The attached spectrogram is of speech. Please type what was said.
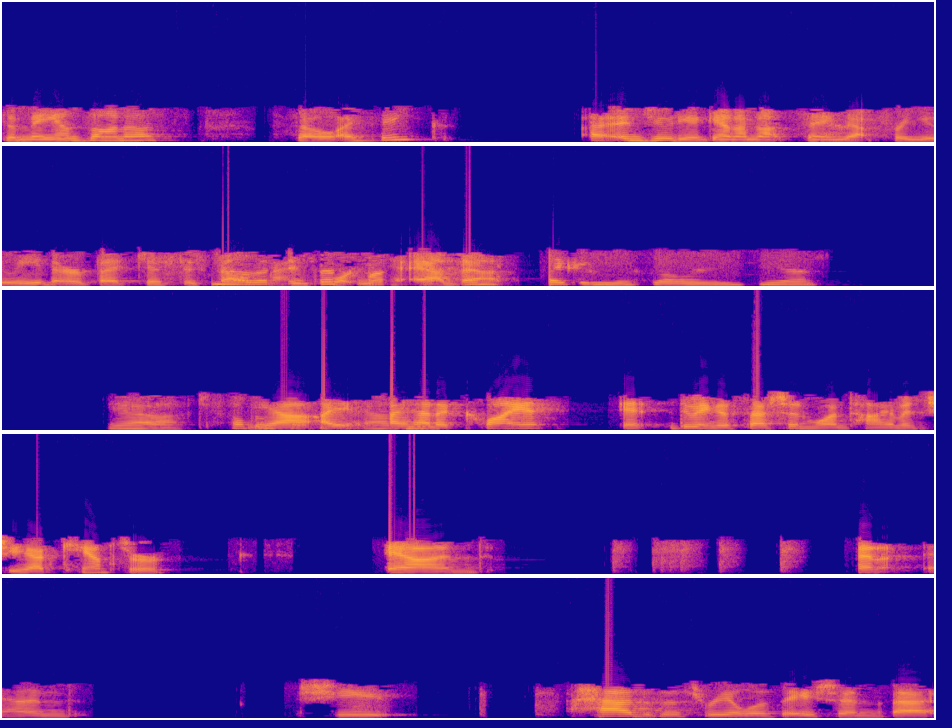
demands on us. So I think uh, and Judy, again, I'm not saying that for you either, but just it felt no, important to add that. Taking this in, yes. Yeah, just felt yeah. I I had a client doing a session one time, and she had cancer, and and and she had this realization that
